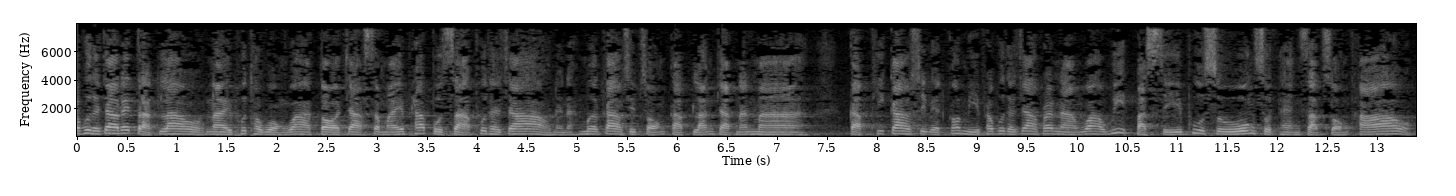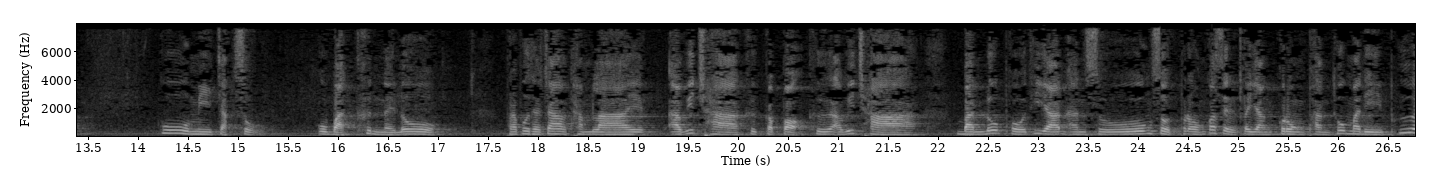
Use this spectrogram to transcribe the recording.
ระพุทธเจ้าได้ตรัสเล่าในพุทธวงศ์ว่าต่อจากสมัยพระปุษสะพุทธเจ้าเนี่ยนะเมื่อ 92 กับหลังจากนั้นมากับที่ 91 ก็มีพระพุทธเจ้าพระนามว่าวิปัสสีผู้สูงสุดแห่งสัตว์สองเท้า ผู้มีจักษุอุบัติขึ้นในโลก พระพุทธเจ้าทำลายอาวิชชาคือกระเปาะคืออวิชชา บรรลุโพธิญาณอันสูงสุดพระองค์ก็เสด็จไปยังกรงพันธุมดีเพื่อ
